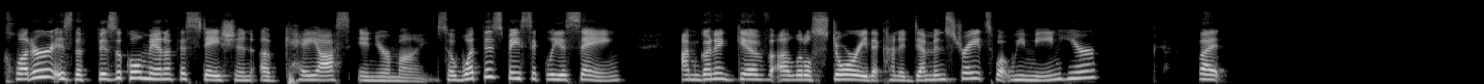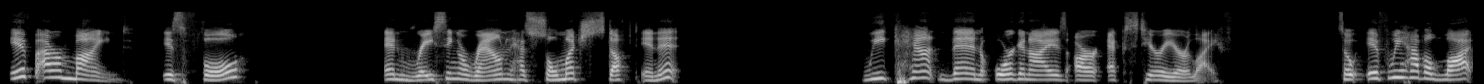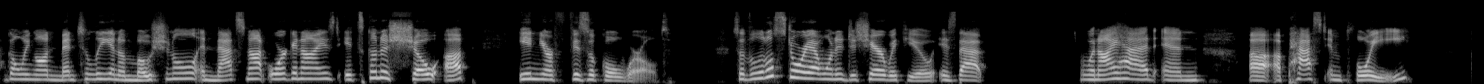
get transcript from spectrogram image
Clutter is the physical manifestation of chaos in your mind. So, what this basically is saying, I'm going to give a little story that kind of demonstrates what we mean here. But if our mind is full and racing around and has so much stuffed in it, we can't then organize our exterior life. So if we have a lot going on mentally and emotional and that's not organized, it's going to show up in your physical world. So the little story I wanted to share with you is that when I had an uh, a past employee,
